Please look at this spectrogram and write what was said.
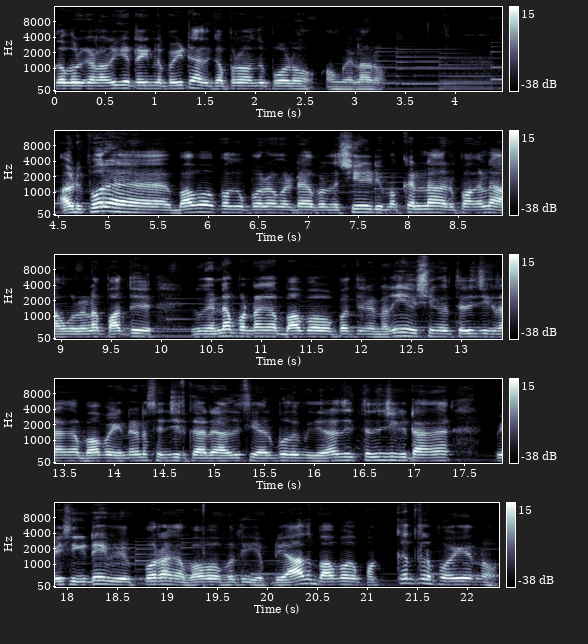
இருக்காங்க வரைக்கும் ட்ரெயினில் போயிட்டு அதுக்கப்புறம் வந்து போகணும் அவங்க எல்லோரும். அப்படி போகிற பாபாவை பார்க்க போகிறவங்கள்ட்ட அப்புறம் இந்த ஷீரடி மக்கள்லாம் இருப்பாங்கல்ல அவங்களெல்லாம் பார்த்து இவங்க என்ன பண்ணுறாங்க பாபாவை பற்றின நிறைய விஷயங்கள் தெரிஞ்சுக்கிறாங்க. பாபா என்னென்ன செஞ்சுருக்காரு அதிசய அற்புதம் இது எல்லாத்தையும் தெரிஞ்சுக்கிட்டாங்க. பேசிக்கிட்டே போகிறாங்க பாபாவை பற்றி எப்படியாவது பாபா பக்கத்தில் போயிடணும்.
